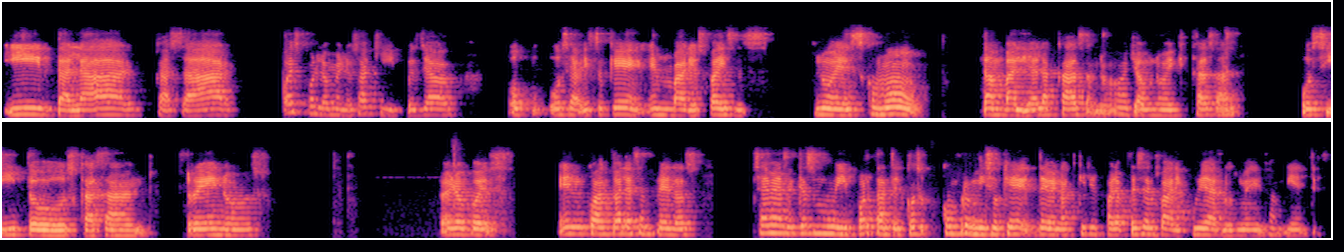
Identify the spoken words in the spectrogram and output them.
ir, talar, cazar, pues por lo menos aquí pues ya, o, o se ha visto que en varios países no es como tan válida la caza, ¿no? Allá uno ve que cazan ositos, cazan renos. Pero pues, en cuanto a las empresas, se me hace que es muy importante el compromiso que deben adquirir para preservar y cuidar los medios ambientes.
